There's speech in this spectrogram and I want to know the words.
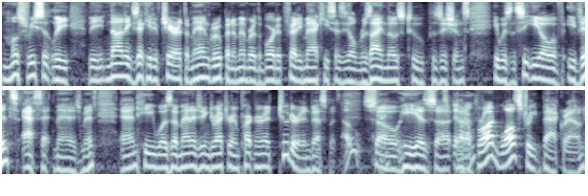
most recently the non-executive chair at the Man Group and a member of the board at Freddie Mac. He says he'll resign those two positions. He was the CEO of Evince Asset Management, and he was a managing director and partner at Tudor Investment. Oh, okay. so he has uh, got a broad Wall Street background,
